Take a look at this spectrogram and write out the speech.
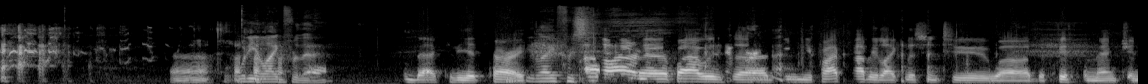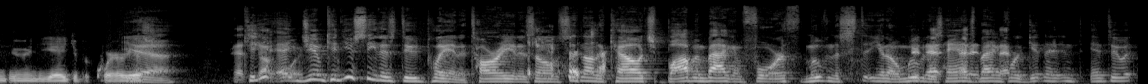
Ah, What do you like for that? back to the Atari. You like for Oh, I don't know. If I was, uh, you probably, probably like listen to uh, the Fifth Dimension during the Age of Aquarius. yeah. Pet Can you, uh, Jim? Can you see this dude playing Atari at his home, sitting on the couch, bobbing back and forth, moving the st- you know moving Dude, his hands that is- back and forth, getting it in, into it?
